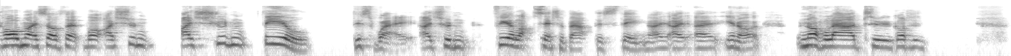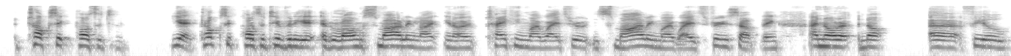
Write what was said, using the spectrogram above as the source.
told myself that, well, I shouldn't, I shouldn't feel this way. I shouldn't feel upset about this thing. I, I, I you know, not allowed to, got a toxic positive yeah toxic positivity along smiling like you know taking my way through it and smiling my way through something and not not uh, feel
